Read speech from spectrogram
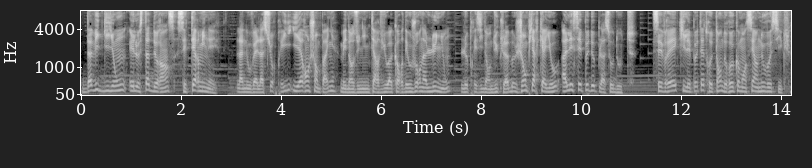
David Guillon et le stade de Reims, c'est terminé. La nouvelle a surpris hier en Champagne, mais dans une interview accordée au journal L'Union, le président du club, Jean-Pierre Caillot, a laissé peu de place au doute. C'est vrai qu'il est peut-être temps de recommencer un nouveau cycle,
